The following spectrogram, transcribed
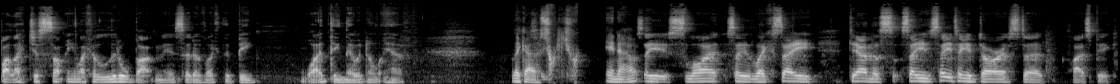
but like just something like a little button instead of like the big wide thing they would normally have? Like a in out. So you slide, so like say down the say say you take a DiResta ice pick,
